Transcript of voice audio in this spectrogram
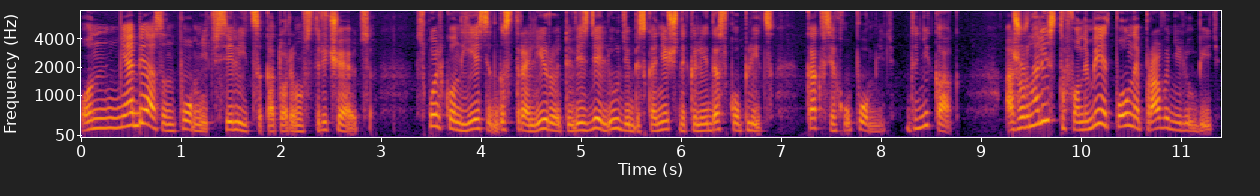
Он не обязан помнить все лица, которые ему встречаются. Сколько он ездит, гастролирует, и везде люди, бесконечный калейдоскоп лиц. Как всех упомнить? Да никак. А журналистов он имеет полное право не любить.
